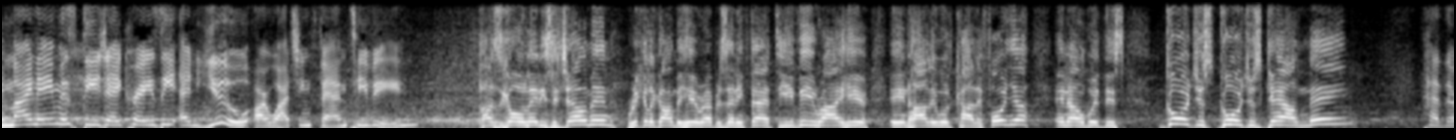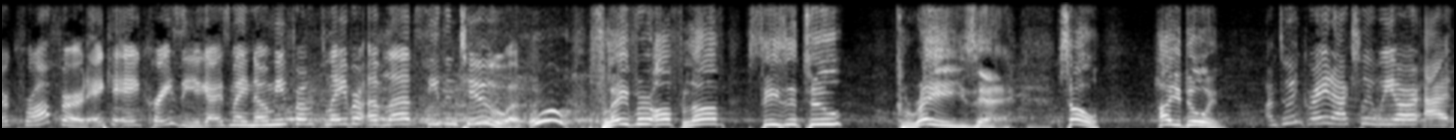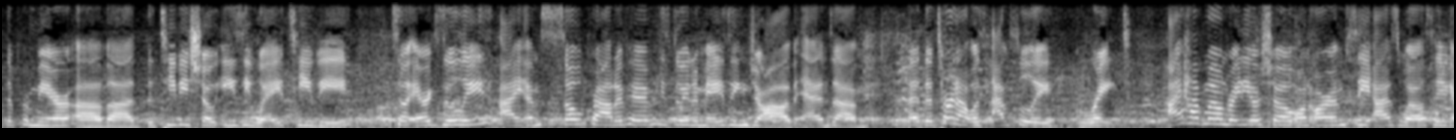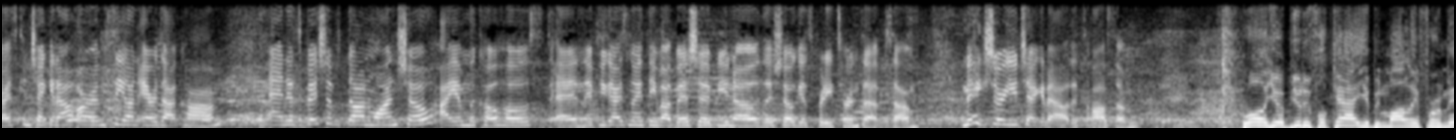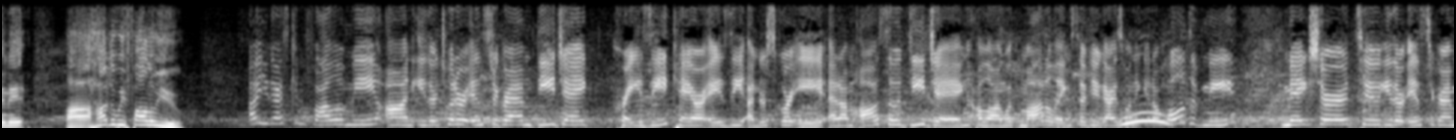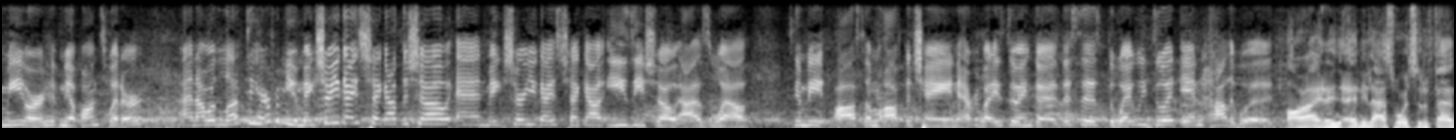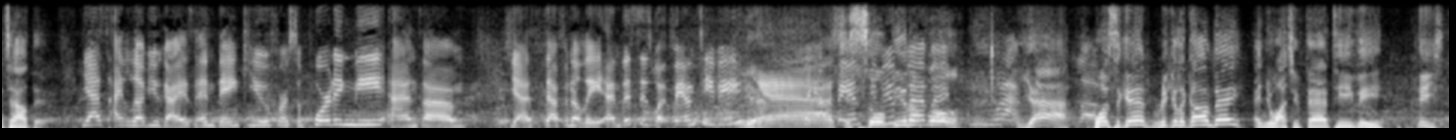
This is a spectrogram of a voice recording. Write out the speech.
My name is DJ Crazy, and you are watching Fan TV. How's it going, ladies and gentlemen? Ricky Lagumbay here representing Fan TV right here in Hollywood, California. And I'm with this gorgeous, gorgeous gal named Heather Crawford, aka Crazy. You guys might know me from Flavor of Love Season 2. Ooh, Flavor of Love Season 2. Crazy. So, how you doing? I'm doing great, actually. We are at the premiere of uh, the TV show EZ Way TV. So Eric Zuli, I am so proud of him. He's doing an amazing job, and um, uh, the turnout was absolutely great. I have my own radio show on RMC as well, so you guys can check it out, rmconair.com. And it's Bishop's Don Juan show. I am the co-host, and if you guys know anything about Bishop, you know the show gets pretty turned up. So make sure you check it out. It's awesome. Well, you're a beautiful cat. You've been modeling for a minute. Uh, how do we follow you? Oh, you guys can follow me on either Twitter or Instagram, DJ Crazy, K R A Z underscore E. And I'm also DJing along with modeling. So if you guys want to get a hold of me, make sure to either Instagram me or hit me up on Twitter. And I would love to hear from you. Make sure you guys check out the show and make sure you guys check out Easy Show as well. It's going to be awesome, off the chain. Everybody's doing good. This is the way we do it in Hollywood. All right. And any last words to the fans out there? Yes, I love you guys, and thank you for supporting me. And um, yes, definitely. And this is what Fan TV. Yeah, Fan she's so TV, beautiful. Mwah. Yeah. Love. Once again, Ricky Lagumbay, and you're watching Fan TV. Peace.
